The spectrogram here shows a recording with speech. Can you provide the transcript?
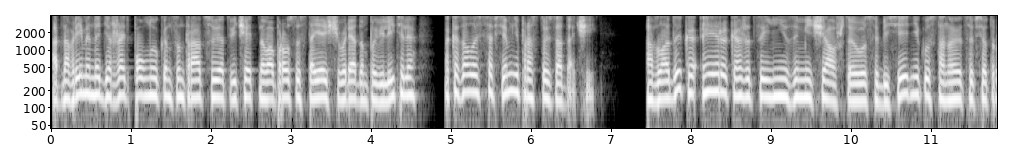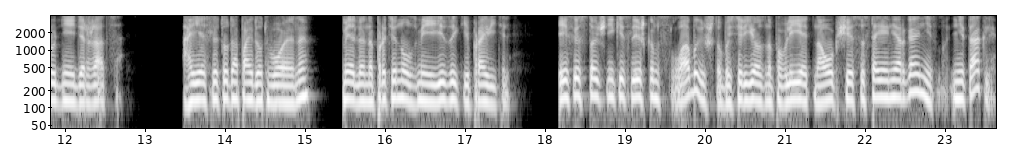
Одновременно держать полную концентрацию и отвечать на вопросы стоящего рядом повелителя оказалось совсем непростой задачей. А владыка Эйра, кажется, и не замечал, что его собеседнику становится все труднее держаться. «А если туда пойдут воины?» — медленно протянул змеи язык и правитель. «Их источники слишком слабы, чтобы серьезно повлиять на общее состояние организма, не так ли?»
